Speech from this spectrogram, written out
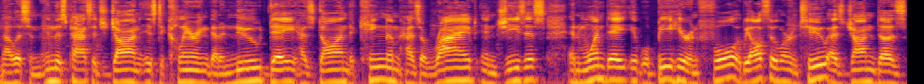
Now, listen, in this passage, John is declaring that a new day has dawned, the kingdom has arrived in Jesus, and one day it will be here in full. We also learn, too, as John does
